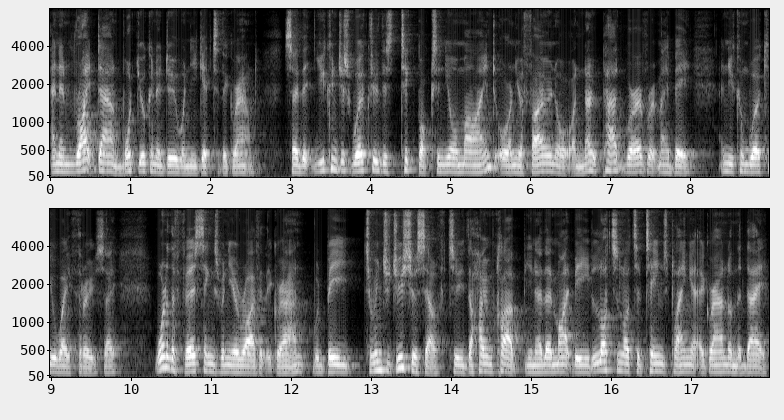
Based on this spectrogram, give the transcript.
and then write down what you're going to do when you get to the ground so that you can just work through this tick box in your mind or on your phone or a notepad, wherever it may be, and you can work your way through. So, one of the first things when you arrive at the ground would be to introduce yourself to the home club. You know, there might be lots and lots of teams playing at a ground on the day.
